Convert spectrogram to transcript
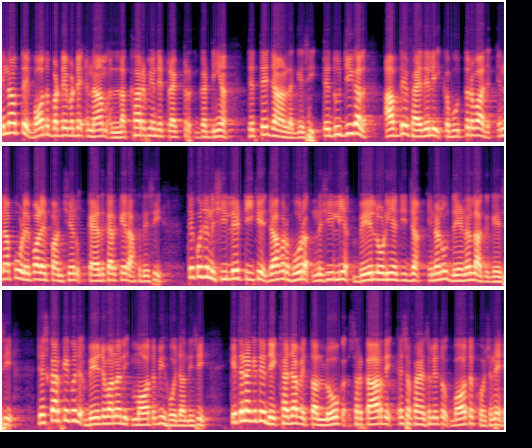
ਇਹਨਾਂ ਉੱਤੇ ਬਹੁਤ ਵੱਡੇ ਵੱਡੇ ਇਨਾਮ ਲੱਖਾਂ ਰੁਪਈਆਂ ਦੇ ਟਰੈਕਟਰ ਗੱਡੀਆਂ ਦਿੱਤੇ ਜਾਣ ਲੱਗੇ ਸੀ ਤੇ ਦੂਜੀ ਗੱਲ, ਆਪਦੇ ਫਾਇਦੇ ਲਈ ਕਬੂਤਰਬਾਜ਼ ਇਹਨਾਂ ਭੋਲੇ ਭਾਲੇ ਪੰਛੀਆਂ ਨੂੰ ਕੈਦ ਕਰਕੇ ਰੱਖਦੇ ਸੀ। ਤੇ ਕੁਝ ਨਸ਼ੀਲੇ ਟੀਕੇ ਜਾਂ ਫਿਰ ਹੋਰ ਨਸ਼ੀਲੀਆਂ ਬੇਲੋੜੀਆਂ ਚੀਜ਼ਾਂ ਇਹਨਾਂ ਨੂੰ ਦੇਣ ਲੱਗ ਗਏ ਸੀ। ਜਿਸ ਕਰਕੇ ਕੁਝ ਬੇਜਵਾਨਾਂ ਦੀ ਮੌਤ ਵੀ ਹੋ ਜਾਂਦੀ ਸੀ। ਕਿਤੇ ਨਾ ਕਿਤੇ ਦੇਖਿਆ ਜਾਵੇ ਤਾਂ ਲੋਕ ਸਰਕਾਰ ਦੇ ਇਸ ਫੈਸਲੇ ਤੋਂ ਬਹੁਤ ਖੁਸ਼ ਨੇ।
